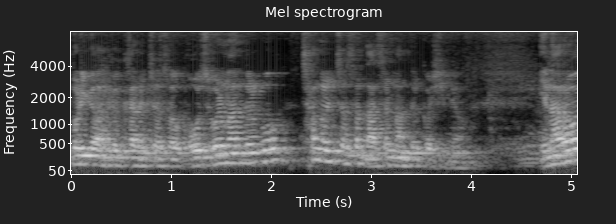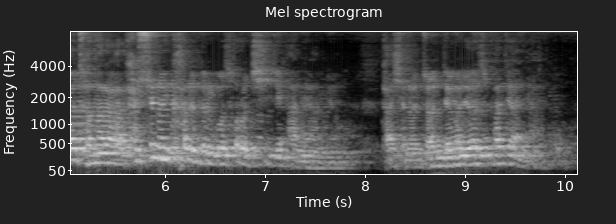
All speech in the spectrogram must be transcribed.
우리가 그 칼을 쳐서 보습을 만들고 창을 쳐서 낫을 만들 것이며 이 나라와 저 나라가 다시는 칼을 들고 서로 치지 아니하며 다시는 전쟁을 연습하지 아니하고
